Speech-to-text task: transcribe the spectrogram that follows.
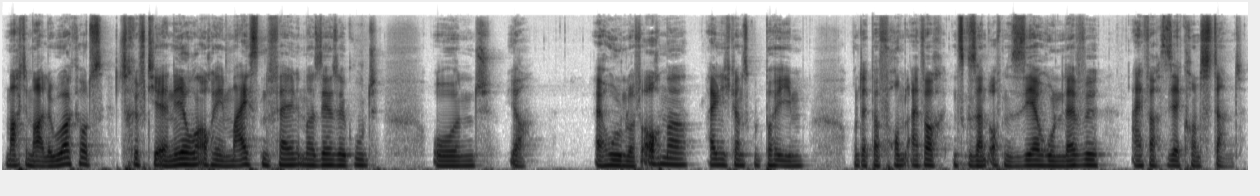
macht immer alle Workouts, trifft die Ernährung auch in den meisten Fällen immer sehr, sehr gut. Und ja, Erholung läuft auch immer eigentlich ganz gut bei ihm. Und er performt einfach insgesamt auf einem sehr hohen Level, einfach sehr konstant.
